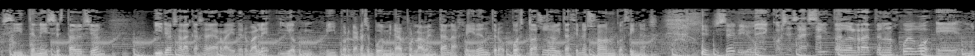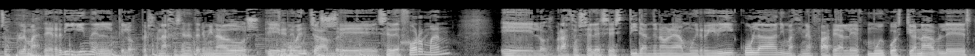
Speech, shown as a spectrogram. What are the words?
si tenéis esta versión, iros a la casa de Ryder, ¿vale? Y, os- y porque ahora se puede mirar por la ventana, que hay dentro. Pues todas sus habitaciones son cocinas. En serio. Me- Cosas así todo el rato en el juego. eh, muchos problemas de rigging en el que los personajes en determinados eh, momentos se deforman. Eh, los brazos se les estiran de una manera muy ridícula, animaciones faciales muy cuestionables.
